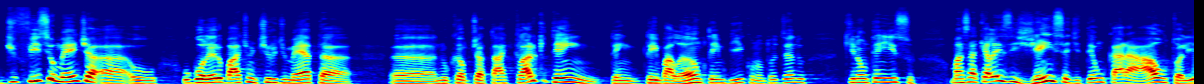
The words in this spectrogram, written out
Dificilmente a, a, o, o goleiro bate um tiro de meta uh, no campo de ataque. Claro que tem, tem, tem balão, tem bico, não estou dizendo que não tem isso. Mas aquela exigência de ter um cara alto ali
